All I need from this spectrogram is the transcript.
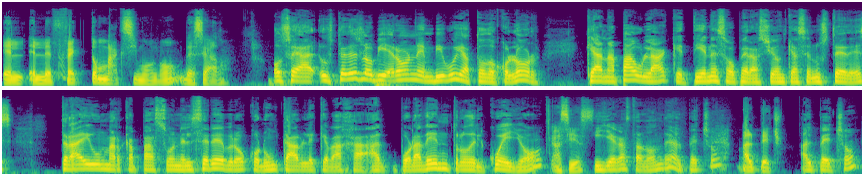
el, el efecto máximo ¿no? deseado. O sea, ustedes lo vieron en vivo y a todo color. Que Ana Paula, que tiene esa operación que hacen ustedes, trae un marcapaso en el cerebro con un cable que baja a- por adentro del cuello Así es. y llega hasta dónde? ¿Al pecho? Al pecho. Al pecho,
